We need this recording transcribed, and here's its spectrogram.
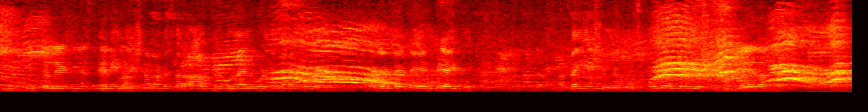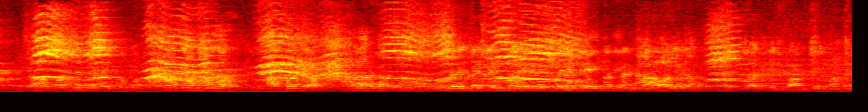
దీనికి ఇంత లేట్ చేస్తే నేను ఏం? చేసినామంటే సార్ ఆల్రెడీ ఆన్లైన్ కొడితే మనకు ప్రజెంట్ అయితే ఎంట్రీ అయిపోతుంది. అట్లా చేసి మేము స్కూల్లో ఎంట్రీ చేస్తున్నాం లేదన్నా ఆఫర్ జనరేట్ అవుతుంది. ఆఫర్ కాదు. ఆధార్ కార్డు ఊరైతే ఎంట్రీ అవుతుంది కానీ కావాలి కదా తహసీల్దార్కి ఇన్ఫార్మ్ చేయమని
